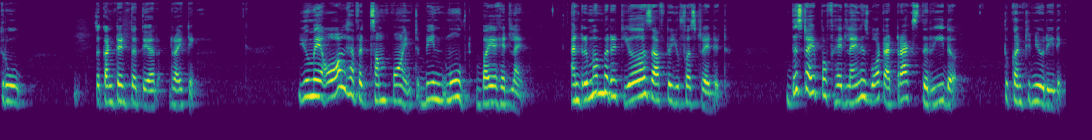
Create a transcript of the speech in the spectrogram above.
through the content that they are writing. You may all have at some point been moved by a headline and remember it years after you first read it. This type of headline is what attracts the reader to continue reading.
